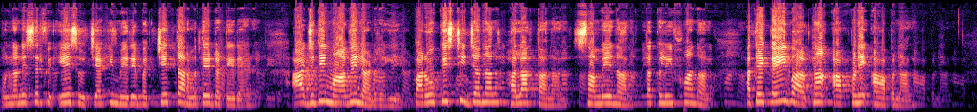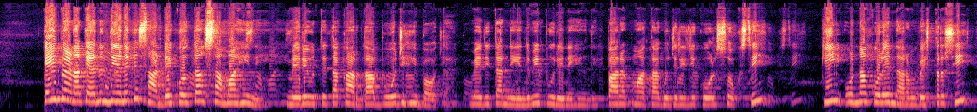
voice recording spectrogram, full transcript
ਉਹਨਾਂ ਨੇ ਸਿਰਫ ਇਹ ਸੋਚਿਆ ਕਿ ਮੇਰੇ ਬੱਚੇ ਧਰਮ ਤੇ ਡਟੇ ਰਹਿਣ। ਅੱਜ ਦੀ ਮਾਂ ਵੀ ਲੜ ਰਹੀ ਹੈ, ਪਰ ਉਹ ਕਿਸ ਚੀਜ਼ਾਂ ਨਾਲ? ਹਾਲਾਤਾਂ ਨਾਲ, ਸਮੇਂ ਨਾਲ, ਤਕਲੀਫਾਂ ਨਾਲ ਅਤੇ ਕਈ ਵਾਰ ਤਾਂ ਆਪਣੇ ਆਪ ਨਾਲ। ਕਈ ਭੈਣਾਂ ਕਹਿ ਦਿੰਦੀਆਂ ਨੇ ਕਿ ਸਾਡੇ ਕੋਲ ਤਾਂ ਸਮਾਂ ਹੀ ਨਹੀਂ। ਮੇਰੇ ਉੱਤੇ ਤਾਂ ਘਰ ਦਾ ਬੋਝ ਹੀ ਬਹੁਤ ਹੈ। ਮੇਰੀ ਤਾਂ ਨੀਂਦ ਵੀ ਪੂਰੀ ਨਹੀਂ ਹੁੰਦੀ। ਪਰ ਮਾਤਾ ਗੁਜਰੀ ਜੀ ਕੋਲ ਸੁੱਖ ਸੀ? ਕਿ ਉਹਨਾਂ ਕੋਲੇ ਨਰਮ ਬਿਸਤਰ ਸੀ?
